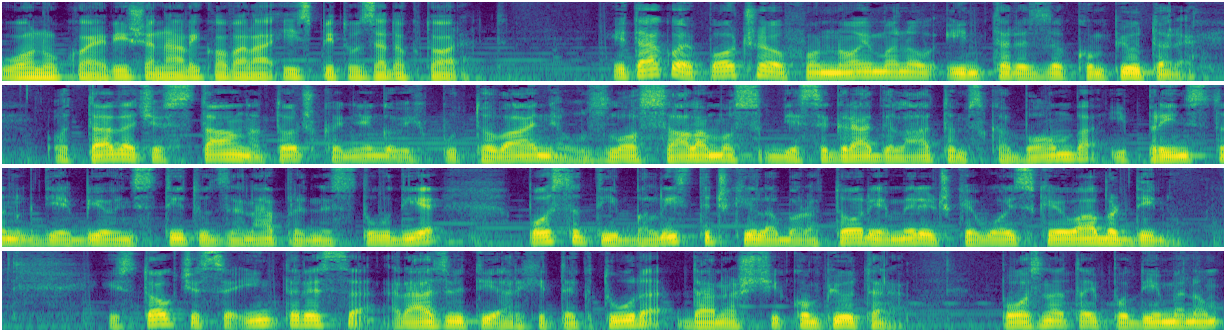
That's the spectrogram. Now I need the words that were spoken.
u onu koja je više nalikovala ispitu za doktorat. I tako je počeo von Neumannov interes za kompjutore. Od tada će stalna točka njegovih putovanja uz Los Alamos gdje se gradila atomska bomba i Princeton gdje je bio institut za napredne studije postati i balistički laboratorij američke vojske u Aberdeenu. Iz tog će se interesa razviti arhitektura današnjih kompjutera, poznata i pod imenom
